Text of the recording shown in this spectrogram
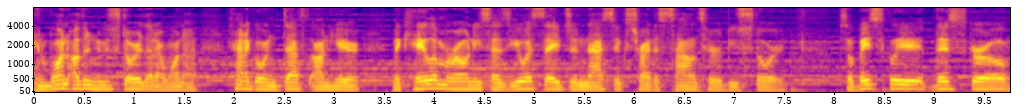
And one other news story that I want to kind of go in depth on here McKayla Maroney says USA Gymnastics tried to silence her abuse story. So basically, this girl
